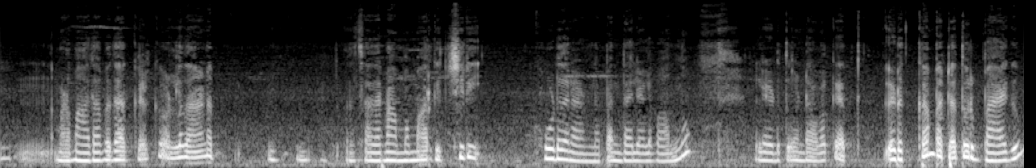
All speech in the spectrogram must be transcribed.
നമ്മുടെ മാതാപിതാക്കൾക്ക് ഉള്ളതാണ്. സാധാരണ അമ്മമാർക്ക് ഇച്ചിരി കൂടുതലാണല്ലോ. അപ്പം എന്തായാലും അയാൾ വന്നു. അല്ല എടുത്തുകൊണ്ട് അവർക്ക് എടുക്കാൻ പറ്റാത്തൊരു ബാഗും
